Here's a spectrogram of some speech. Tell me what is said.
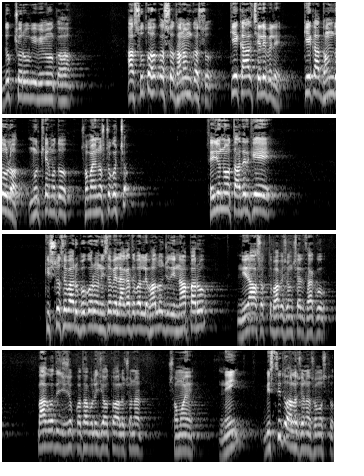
দুঃখস্বরূপী বিমোকহ আর সুতহ কস্য ধনম কস্য কে কার ছেলে পেলে? কে কার ধন দৌলত? মূর্খের মতো সময় নষ্ট করছ? সেই জন্য তাদেরকে কৃষ্ণ সেবার উপকরণ হিসেবে লাগাতে পারলে ভালো, যদি না পারো, নিরাসক্তভাবে সংসারে থাকো। ভাগবতী যেসব কথা বলেছি, অত আলোচনার সময় নেই। বিস্তৃত আলোচনা সমস্ত।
